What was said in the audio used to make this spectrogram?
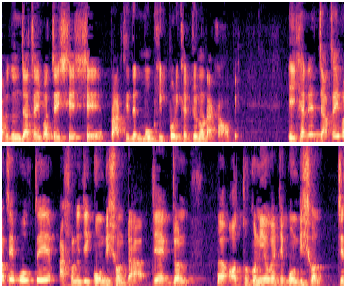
আবেদন যাচাই বাছাই শেষে প্রার্থীদের মৌখিক পরীক্ষার জন্য ডাকা হবে। এইখানে যাচাই বাছাই বলতে আসলে যে কন্ডিশনটা যে একজন অধ্যক্ষ নিয়োগের যে কন্ডিশন যে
